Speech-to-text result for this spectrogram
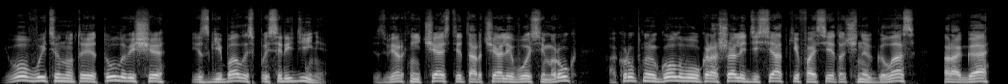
Его вытянутое туловище изгибалось посередине. Из верхней части торчали восемь рук, а крупную голову украшали десятки фасеточных глаз, рога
